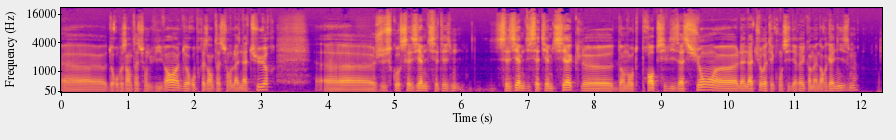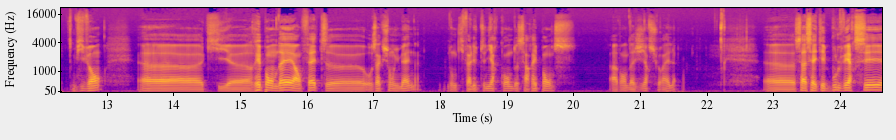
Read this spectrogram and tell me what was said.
De représentation du vivant, de représentation de la nature. Euh, jusqu'au 16e, 17e, 17e siècle, euh, dans notre propre civilisation, euh, la nature était considérée comme un organisme vivant qui répondait en fait aux actions humaines. Donc il fallait tenir compte de sa réponse avant d'agir sur elle. ça, ça a été bouleversé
